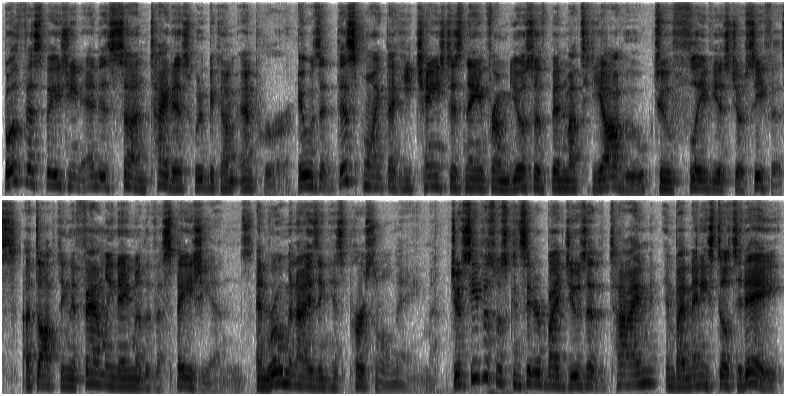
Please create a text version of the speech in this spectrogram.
Both Vespasian and his son Titus would become emperor. It was at this point that he changed his name from Yosef ben Matityahu to Flavius Josephus, adopting the family name of the Vespasians, and Romanizing his personal name. Josephus was considered by Jews at the time, and by many still today,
